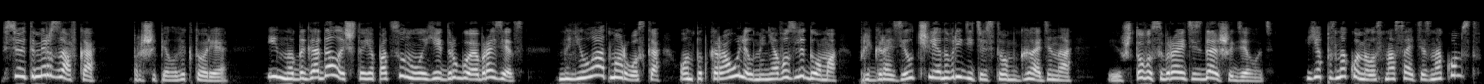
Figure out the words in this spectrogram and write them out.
Все это мерзавка, прошипела Виктория. Инна догадалась, что я подсунула ей другой образец. Наняла отморозка, он подкараулил меня возле дома, пригрозил членовредительством, гадина. И что вы собираетесь дальше делать? Я познакомилась на сайте знакомств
